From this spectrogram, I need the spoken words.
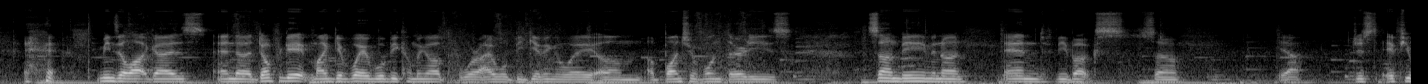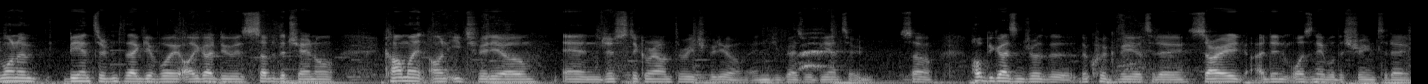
it means a lot, guys. And uh, don't forget, my giveaway will be coming up where I will be giving away um, a bunch of 130s, Sunbeam, and uh, and V Bucks. So yeah, just if you want to be entered into that giveaway, all you gotta do is sub to the channel comment on each video and just stick around through each video and you guys will be entered so hope you guys enjoyed the the quick video today. Sorry i didn't wasn't able to stream today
